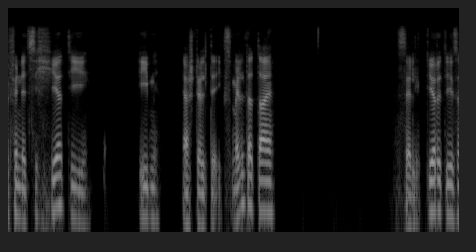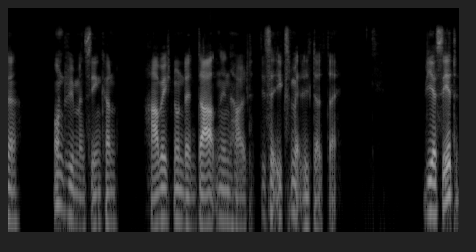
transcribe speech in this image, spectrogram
befindet sich hier die eben erstellte XML-Datei, selektiere diese und wie man sehen kann, habe ich nun den Dateninhalt dieser XML-Datei. Wie ihr seht,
